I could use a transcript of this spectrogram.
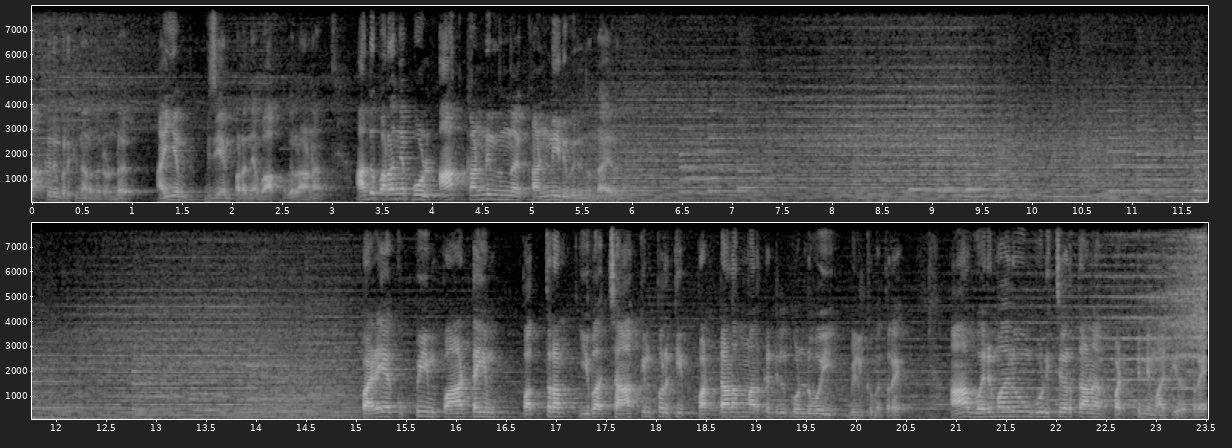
ആക്രി പെറുക്കി നടന്നിട്ടുണ്ട്. ഐ എം വിജയൻ പറഞ്ഞ വാക്കുകളാണ്. അത് പറഞ്ഞപ്പോൾ ആ കണ്ണിൽ നിന്ന് കണ്ണീര് വരുന്നുണ്ടായിരുന്നു. പഴയ കുപ്പിയും പാട്ടയും പത്രം ഇവ ചാക്കിൽ പെറുക്കി പട്ടാളം മാർക്കറ്റിൽ കൊണ്ടുപോയി വിൽക്കുമത്രേ. ആ വരുമാനവും കൂടി ചേർത്താണ് പട്ടിണി മാറ്റിയതത്രേ.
